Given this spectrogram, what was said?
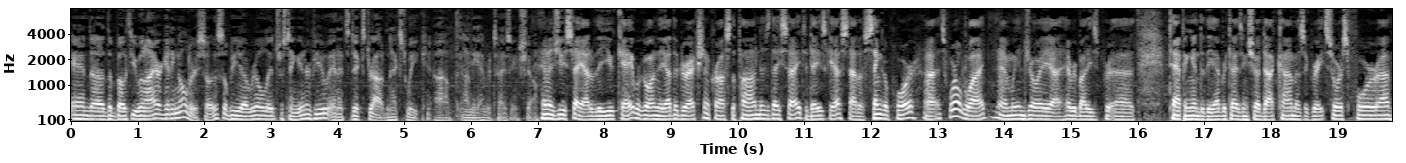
And uh, the both you and I are getting older, so this will be a real interesting interview. And it's Dick Stroud next week uh, on the Advertising Show. And as you say, out of the UK, we're going the other direction across the pond, as they say. Today's guest out of Singapore. Uh, it's worldwide, and we enjoy uh, everybody's uh, tapping into the advertisingshow.com as a great source for uh,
